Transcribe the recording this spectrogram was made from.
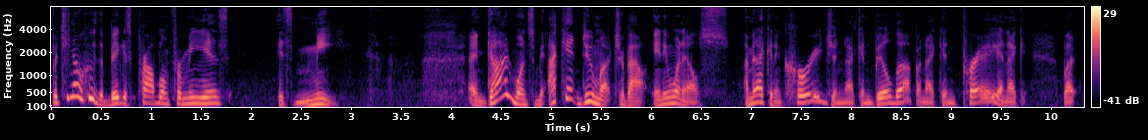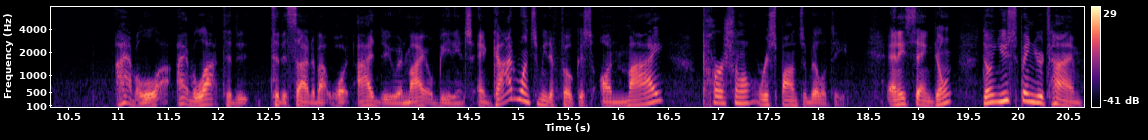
But you know who the biggest problem for me is? It's me. And God wants me, I can't do much about anyone else. I mean, I can encourage and I can build up and I can pray and I can, but I have a lot, I have a lot to, to decide about what I do and my obedience. And God wants me to focus on my personal responsibility. And He's saying, don't, don't you spend your time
